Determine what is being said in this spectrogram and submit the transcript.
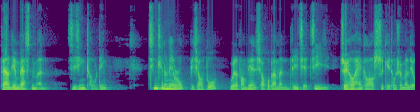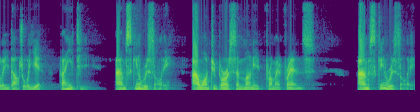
fund investment，基金投定。今天的内容比较多，为了方便小伙伴们理解记忆，最后 Hank 老师给同学们留了一道作业翻译题：I'm skiing recently. I want to borrow some money from my friends. I'm skiing recently.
